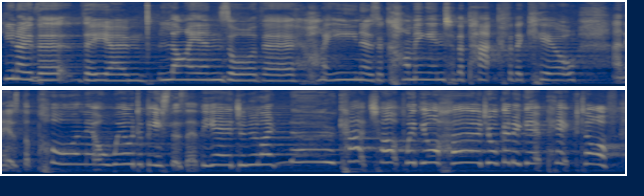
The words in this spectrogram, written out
you know, the, the um, lions or the hyenas are coming into the pack for the kill, and it's the poor little wildebeest that's at the edge, and you're like, no, catch up with your herd, you're going to get picked off.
